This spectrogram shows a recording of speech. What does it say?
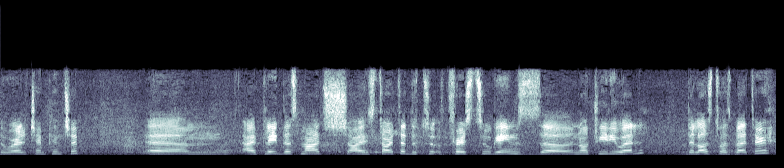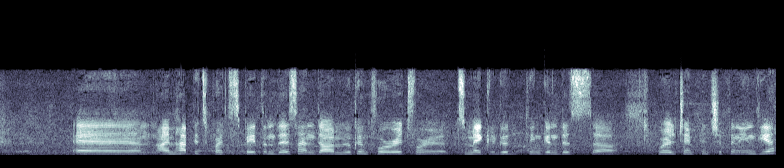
the World Championship. Um, I played this match. I started the two, first two games uh, not really well. The last was better. Um I'm happy to participate in this, and I'm looking forward for to make a good thing in this uh, World Championship in India.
